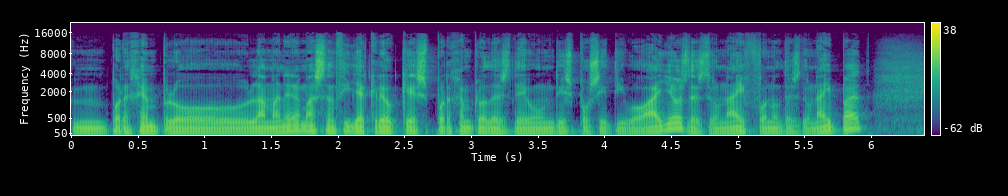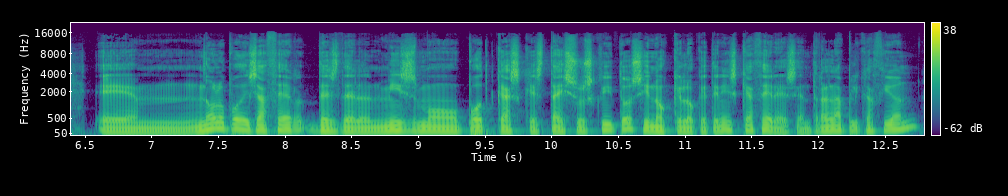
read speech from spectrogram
mm, por ejemplo, la manera más sencilla creo que es, por ejemplo, desde un dispositivo iOS, desde un iPhone o desde un iPad. Em, no lo podéis hacer desde el mismo podcast que estáis suscritos, sino que lo que tenéis que hacer es entrar en la aplicación,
